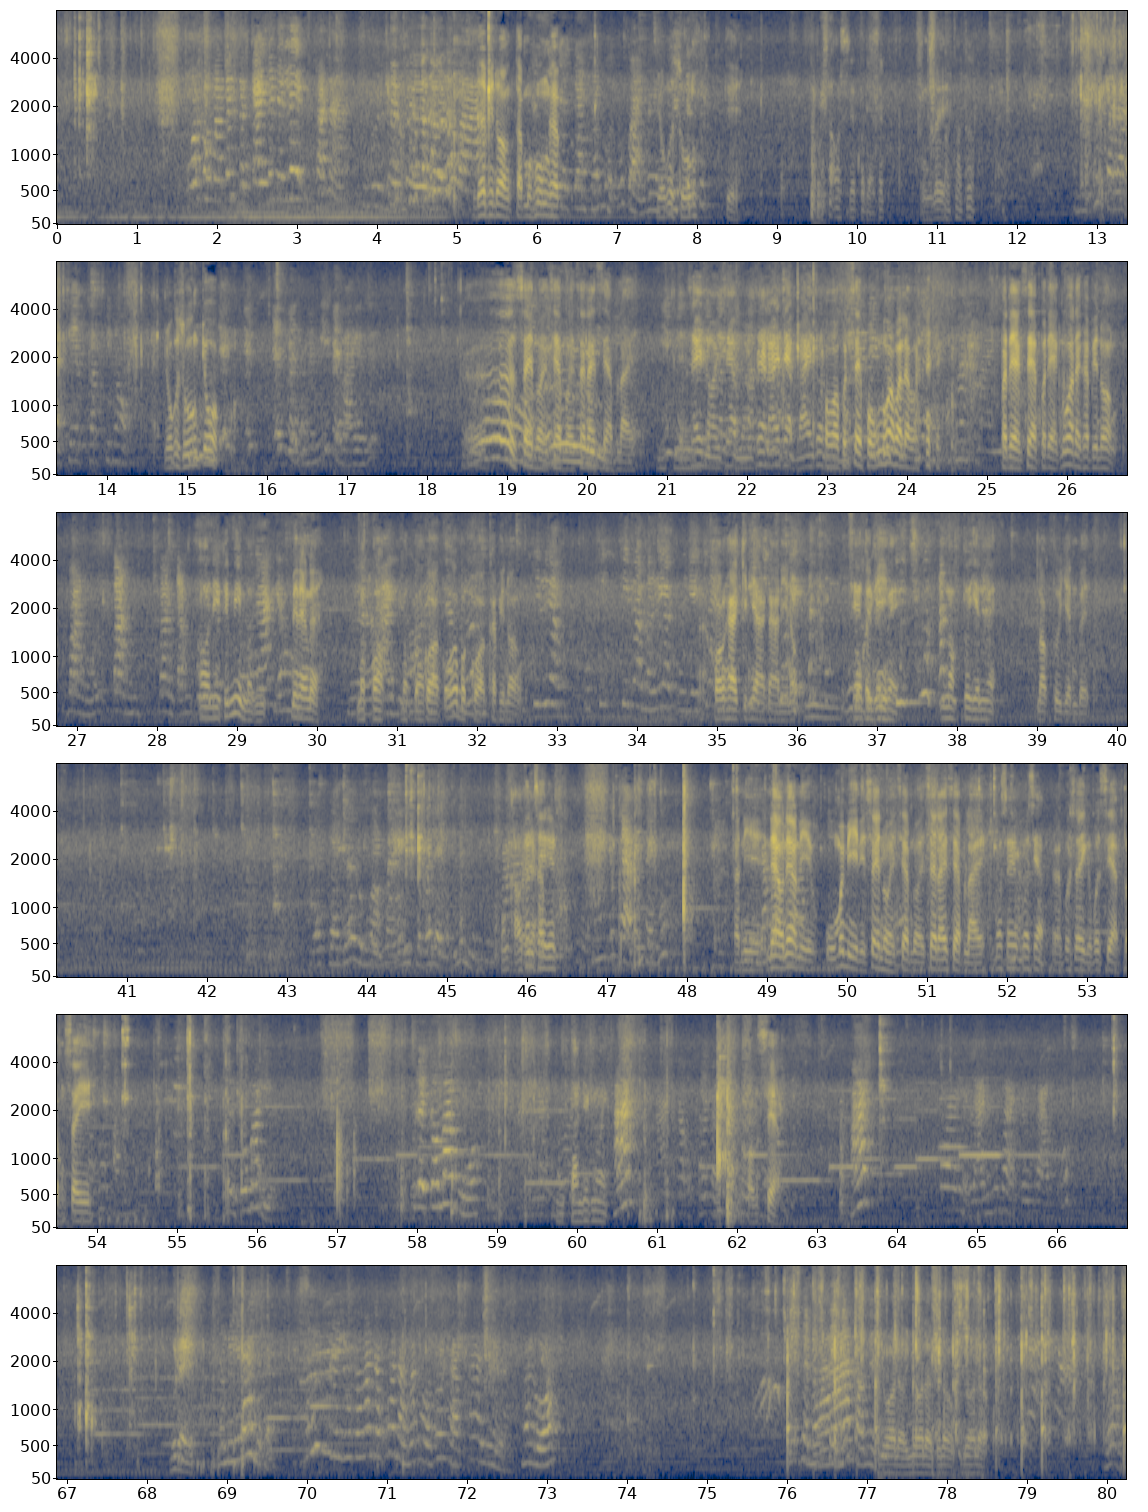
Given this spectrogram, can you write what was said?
ว่าเขามาเป็นสกายไม่ได้เล่นขนาดเด้อพี่น้องตำมะฮุ่งครับเจอกันทั้งหมดทุกบาทเลยยกมือสูงเด้เอาเสียกระเดียดเอาเลยขอโทษ ตลาดเก็บกับพี่น้องยกมือสูงโจกเอ๊ะมันนี่เป็นไรเออใส่หน่อยแซ่บหน่อยใส่หลายแซ่บหลายใส่หน่อยแซ่บหน่อยใส่หลายแซ่บหลายต้นเพราะว่าเพิ่นใส่ผงนัวมาแล้ว ปลาแดกแซ่บปลาแดกนัวนะครับพี่น้องบังบังบังจำอ๋อนี่คือมีบักมีแนวไหนบักกอกบักกบัอกกกอกโอ้บักกอกครับพี่น้อง ที่เรียกคิดคิดว่ามันเรียกกูยายของหากินยากหนานี่เนาะแช่ตู้เย็นไว้นอกตู้เย็นไว้ล็อกตู้เย็นไป แกเด้อลุงบอกไหมจะไปเลยมัน ของเขาท่านใส่เด็ดยุบแบบไปใส่ปุ๊บอันนี้แนวแนวนี้อูไม่มีนี่ใส่หน่อยแซ่บหน่อยใส่หลายแซ่บหลายบ่ใส่บ่แซ่บเออบ่ใส่ก็บ่แซ่บต้องใส่เลยตัวมาอีกเลยตัวมาหัวน้ำตาลเล็กน้อยฮะของแซ่บฮะผู้ใดมันมีได้อยู่แต่เฮ้ยมันอยู่กับมันจะพ่อหนังมันหัวต้นขาข้าอยู่มันหลวนี่ คือน้องเต็มนะตอนนี้ยัวแล้วยัวแล้วพี่น้องยัวแล้ว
